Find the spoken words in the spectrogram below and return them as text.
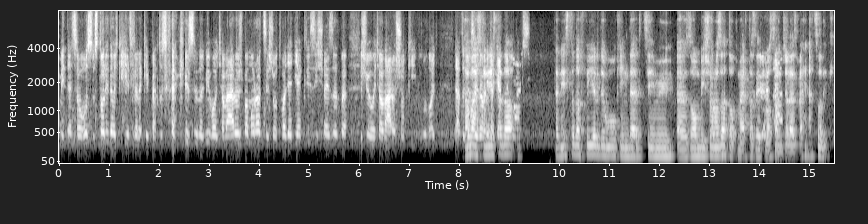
mindegy, szóval hosszú sztori, de hogy kétféleképpen tudsz felkészülni, hogy mi vagy, ha városban maradsz, és ott vagy egy ilyen krízis helyzetben, és mi vagy, ha a városon kívül vagy. Tehát, hogy Tamás, azért, te nézted a, más... te nézted a Fear the Walking Dead című uh, zombi sorozatot? Mert azért Los Angelesben játszódik.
